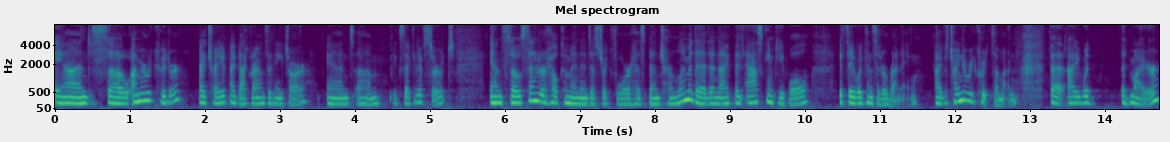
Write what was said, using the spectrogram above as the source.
And so I'm a recruiter by trade. My background's in HR and um, executive search. And so Senator Hilkemann in District 4 has been term limited, and I've been asking people if they would consider running. I was trying to recruit someone that I would admire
